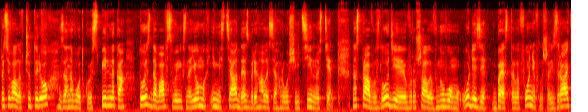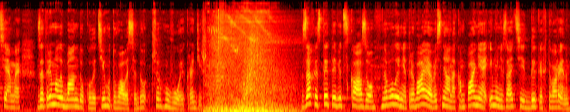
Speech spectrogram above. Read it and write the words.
Працювали в чотирьох за наводкою спільника. Той здавав своїх знайомих і місця, де зберігалися гроші й цінності. На справу злодії вирушали в новому одязі без телефонів, лише із раціями. Затримали банду, коли ті готувалися до чергової крадіжки. Захистити від сказу на Волині триває весняна кампанія імунізації диких тварин.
